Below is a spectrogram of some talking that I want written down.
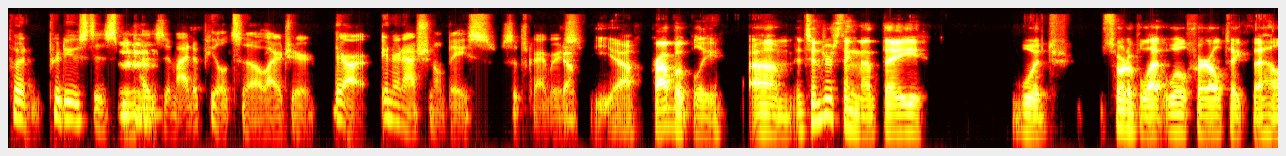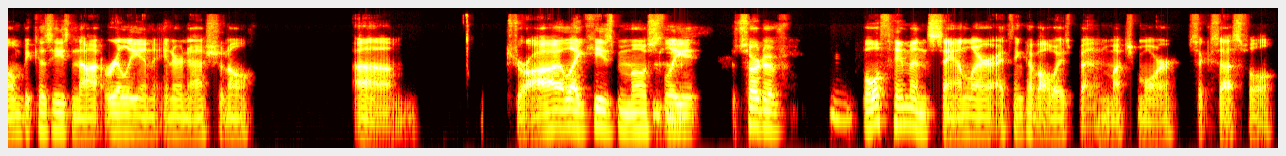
put produced is Mhm. because it might appeal to a larger there are international base subscribers. Yeah. Yeah, probably. Um, it's interesting that they would sort of let Will Ferrell take the helm because he's not really an international um draw. Like he's mostly sort of Mhm. both him and Sandler, I think, have always been much more successful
